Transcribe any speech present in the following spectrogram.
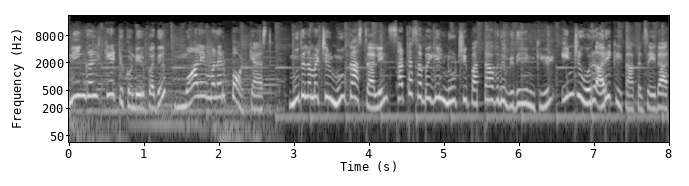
நீங்கள் கேட்டுக்கொண்டிருப்பது மாலைமலர் பாட்காஸ்ட் முதலமைச்சர் மு ஸ்டாலின் சட்டசபையில் நூற்றி பத்தாவது விதியின் கீழ் இன்று ஒரு அறிக்கை தாக்கல் செய்தார்.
